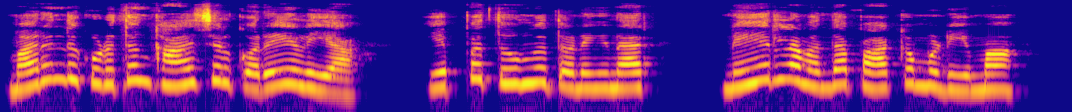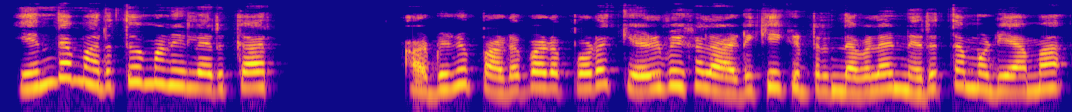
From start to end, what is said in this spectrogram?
மருந்து கொடுத்தும் காய்ச்சல் குறையலையா? எப்போ தூங்க தொடங்கினார்? நேரில் வந்தால் பார்க்க முடியுமா? எந்த மருத்துவமனையில் இருக்கார்? அப்படின்னு படபடப்போட கேள்விகளை அடுக்கிக்கிட்டு இருந்தவளை நிறுத்த முடியாமல்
